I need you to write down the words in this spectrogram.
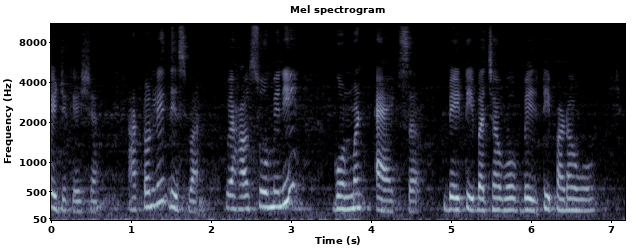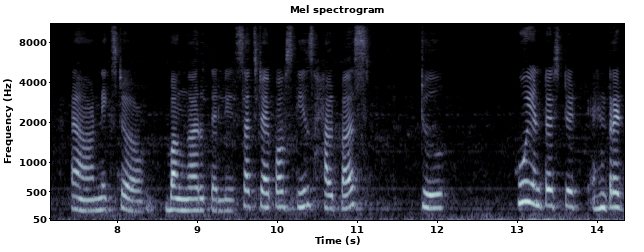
Education. Not only this one, we have so many government acts. Beti Bachao, Beti Padhao. Uh, next, uh, Bangaru. Such type of schemes help us to who interested inter-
